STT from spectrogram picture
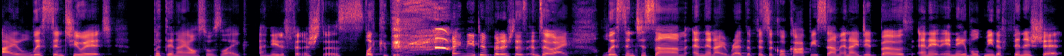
I listened to it. But then I also was like, I need to finish this. Like, need to finish this. And so I listened to some and then I read the physical copy some and I did both. And it enabled me to finish it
